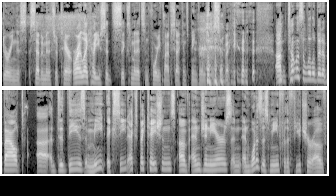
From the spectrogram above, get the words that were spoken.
during this seven minutes of terror. Or I like how you said six minutes and 45 seconds, being very specific. um, tell us a little bit about uh, did these meet, exceed expectations of engineers? And, and what does this mean for the future of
